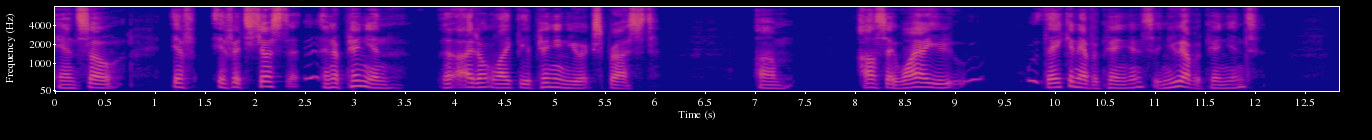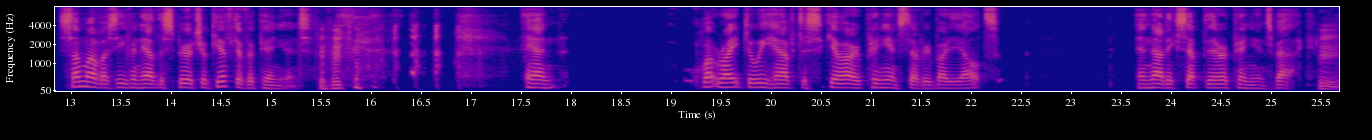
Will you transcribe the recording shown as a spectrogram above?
And so if if it's just an opinion that i don't like the opinion you expressed um, i'll say why are you they can have opinions and you have opinions. Some of us even have the spiritual gift of opinions. and what right do we have to give our opinions to everybody else and not accept their opinions back? Hmm.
